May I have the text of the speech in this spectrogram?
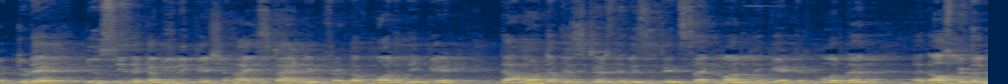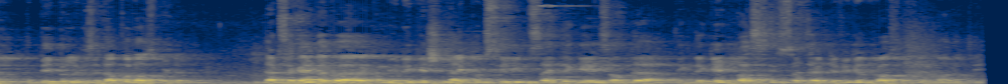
But today, you see the communication, I stand in front of Maruti Gate, the amount of visitors they visit inside Maruti Gate is more than uh, the hospital, the people visit Apollo Hospital. That's the kind of uh, communication I could see inside the gates of the thing. The gate pass is such a difficult process in Maruti.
